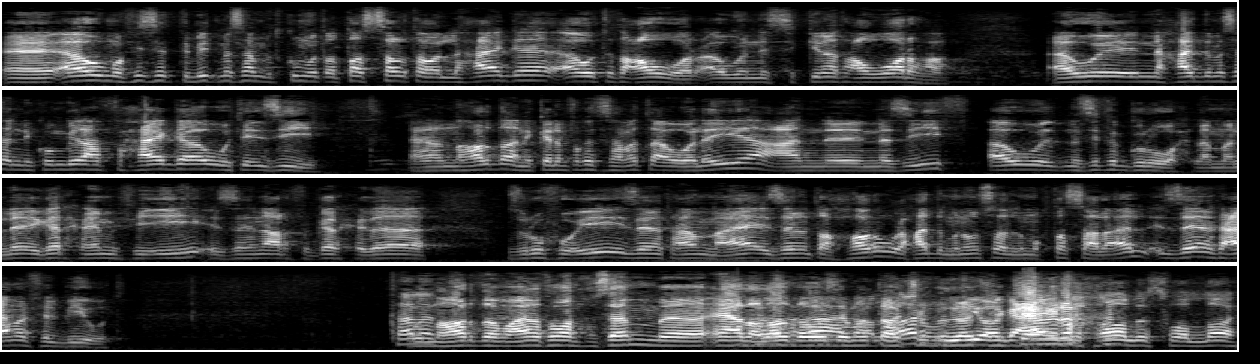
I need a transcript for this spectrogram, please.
آه، أو ما في ست بيت مثلا بتكون متقطعة السلطه ولا حاجة أو تتعور أو إن السكينة تعورها أو إن حد مثلا يكون بيلعب في حاجة وتأذيه. يعني النهارده هنتكلم فقره الاسعافات الاوليه عن النزيف أو نزيف الجروح. لما نلاقي جرح نعمل فيه إيه؟ إزاي نعرف الجرح ده ظروفه إيه؟ إزاي نتعامل معاه؟ إزاي نطهره لحد ما نوصل لمختص على الأقل؟ إزاي نتعامل في البيوت؟ ثلاث والنهارده معانا طبعا حسام آه، قاعد على الأرض أهو زي ما أنتوا هتشوفوا ايدي دلوقتي في الكاميرا. خالص والله.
